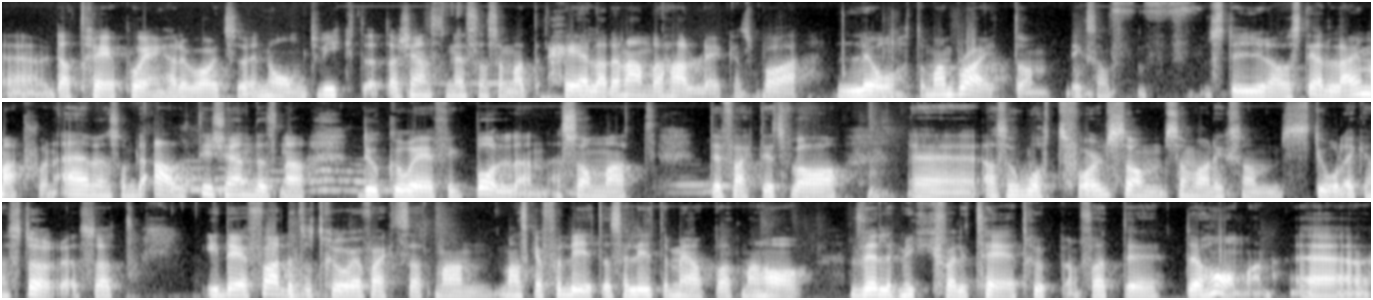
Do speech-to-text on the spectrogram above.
eh, där tre poäng hade varit så enormt viktigt. Där känns det nästan som att hela den andra halvleken så bara låter man Brighton liksom styra och ställa i matchen. Även som det alltid kändes när Ducoré fick bollen som att det faktiskt var eh, alltså Watford som, som var liksom storleken större. Så att i det fallet så tror jag faktiskt att man, man ska förlita sig lite mer på att man har väldigt mycket kvalitet i truppen. För att det, det har man. Eh,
